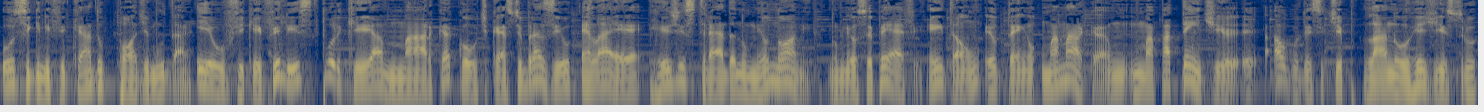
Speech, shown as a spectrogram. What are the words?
O significado pode mudar. Eu fiquei feliz porque a marca Coachcast Brasil, ela é registrada no meu nome, no meu CPF. Então, eu tenho uma marca, um, uma patente, eh, algo desse tipo, lá no registro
